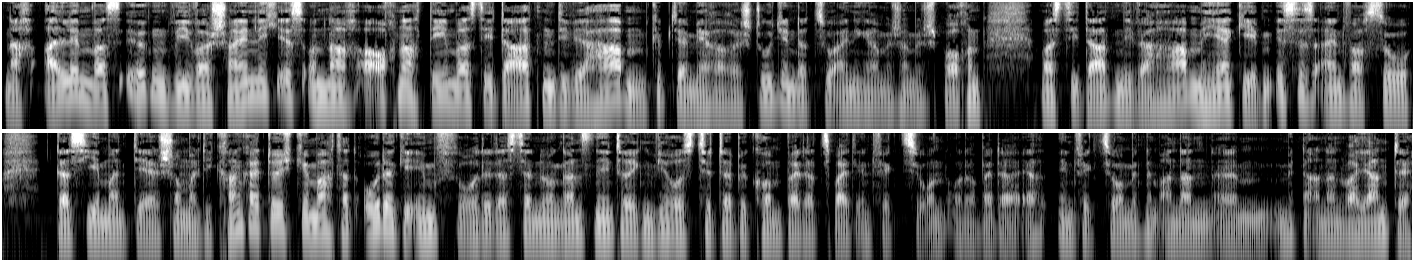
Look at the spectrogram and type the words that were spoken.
nach allem, was irgendwie wahrscheinlich ist und nach, auch nach dem, was die Daten, die wir haben, gibt ja mehrere Studien dazu, einige haben wir schon besprochen, was die Daten Daten, die wir haben, hergeben, ist es einfach so, dass jemand, der schon mal die Krankheit durchgemacht hat oder geimpft wurde, dass der nur einen ganz niedrigen Virustitter bekommt bei der Zweitinfektion oder bei der Infektion mit einem anderen, ähm, mit einer anderen Variante.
